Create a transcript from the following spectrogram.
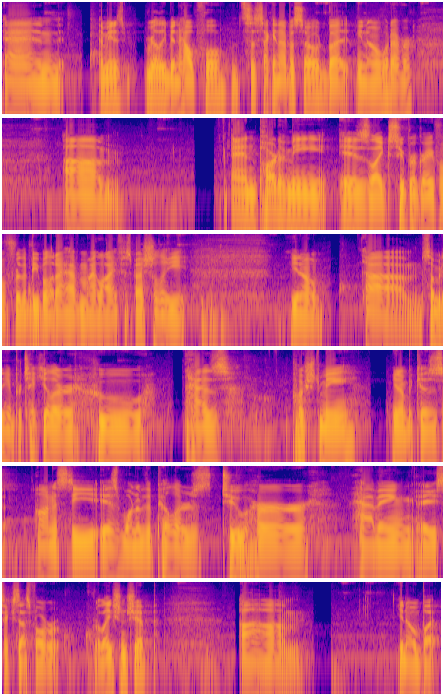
And I mean, it's really been helpful. It's the second episode, but you know, whatever. Um, and part of me is like super grateful for the people that I have in my life, especially, you know, um, somebody in particular who has pushed me, you know, because honesty is one of the pillars to her having a successful relationship. Um, you know, but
